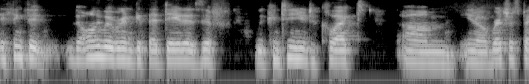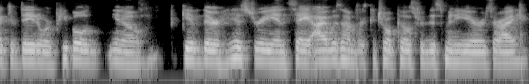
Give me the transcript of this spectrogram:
I think that the only way we're going to get that data is if we continue to collect um, you know retrospective data where people you know give their history and say I was on birth control pills for this many years, or I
